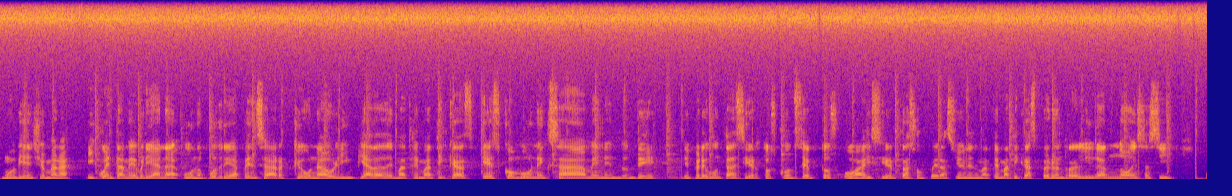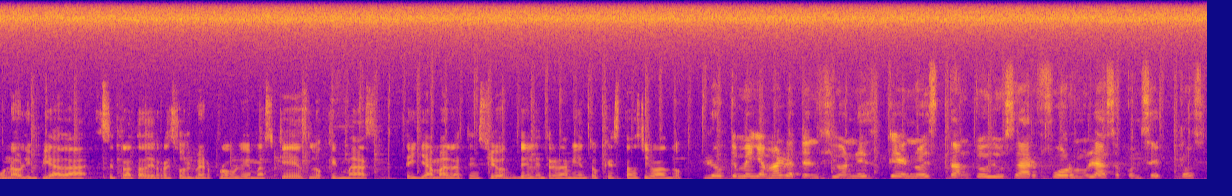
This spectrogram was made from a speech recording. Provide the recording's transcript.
Muy bien, Xiomara. Y cuéntame, Briana, uno podría pensar que una olimpiada de matemáticas es como un examen en donde te preguntan ciertos conceptos o hay ciertas operaciones matemáticas, pero en realidad no es así. Una olimpiada se trata de resolver problemas. ¿Qué es lo que más te llama la atención del entrenamiento que estás llevando? Lo que me llama la atención es que no es tanto de usar fórmulas o conceptos,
